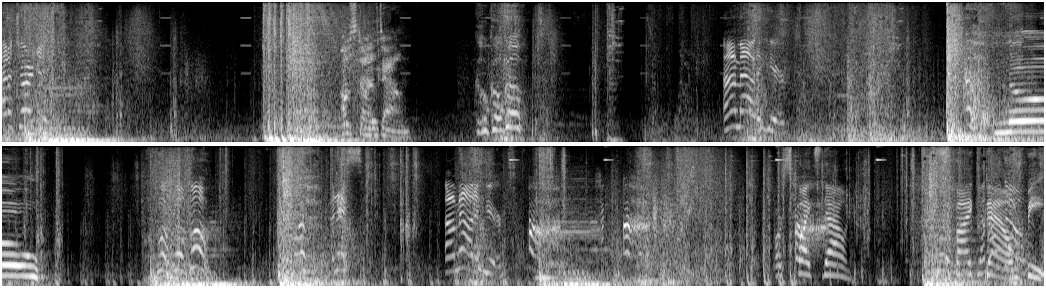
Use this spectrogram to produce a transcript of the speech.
Out of charges! Hostile down. Go, go, go! I'm out of here! No. Go, go, go! Uh, Alex! I'm out of here! Our spike's down! Spike down B.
